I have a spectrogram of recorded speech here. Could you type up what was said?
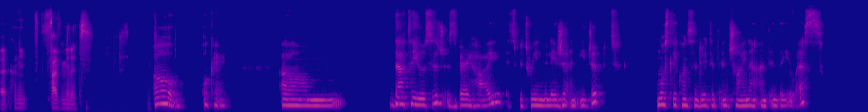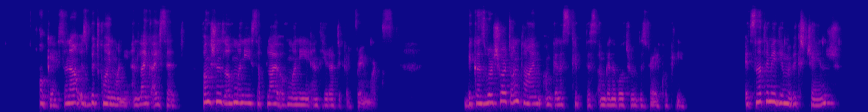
Uh, Hanin, five minutes. Oh, okay. Um, data usage is very high. It's between Malaysia and Egypt, mostly concentrated in China and in the US. Okay, so now is Bitcoin money. And like I said, functions of money, supply of money, and theoretical frameworks. Because we're short on time, I'm gonna skip this. I'm gonna go through this very quickly. It's not a medium of exchange,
